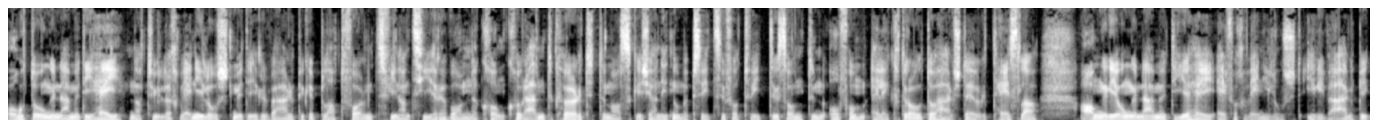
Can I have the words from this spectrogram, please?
Autounternehmen, die haben natürlich wenig Lust, mit ihrer Werbung eine Plattform zu finanzieren, die einem Konkurrent gehört. Der Musk ist ja nicht nur Besitzer von Twitter, sondern auch vom Elektroautohersteller Tesla. Andere Unternehmen, die haben einfach wenig Lust, ihre Werbung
